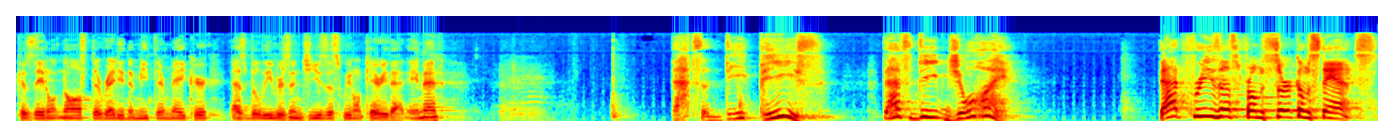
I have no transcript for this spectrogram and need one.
because they don't know if they're ready to meet their Maker. As believers in Jesus, we don't carry that. Amen? That's a deep peace. That's deep joy. That frees us from circumstance.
